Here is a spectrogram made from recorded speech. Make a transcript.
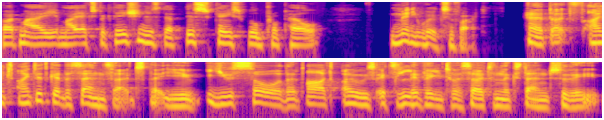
But my my expectation is that this case will propel many works of art. Yeah, that's, I, I did get the sense that, that you you saw that art owes its living to a certain extent to the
